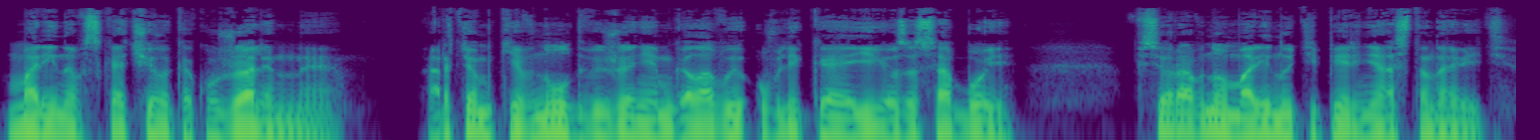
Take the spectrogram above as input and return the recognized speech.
Марина вскочила, как ужаленная. Артем кивнул движением головы, увлекая ее за собой. Все равно Марину теперь не остановить.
